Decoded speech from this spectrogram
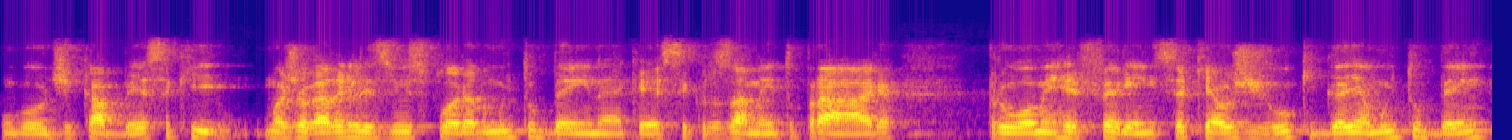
um gol de cabeça que uma jogada que eles iam explorando muito bem, né? Que é esse cruzamento para a área para o homem referência que é o Giroud, que ganha muito bem.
